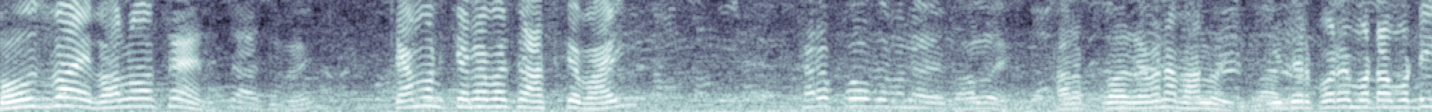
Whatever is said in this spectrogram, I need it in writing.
মহুজ ভাই ভালো আছেন? কেমন কেনা বেচা আজকে ভাই? খারাপ পাওয়া যাবে না ভালোই। খারাপ করা যাবে না ভালোই। ঈদের পরে মোটামুটি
